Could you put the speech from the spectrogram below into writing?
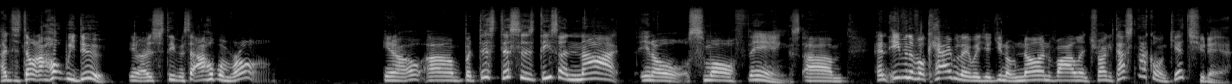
I just don't. I hope we do. You know, as Stephen said, I hope I'm wrong you know um, but this this is these are not you know small things. Um, and even the vocabulary with you you know nonviolent drug that's not going to get you there.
